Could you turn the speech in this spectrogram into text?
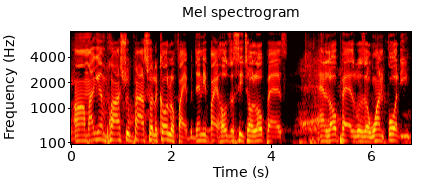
Um I give them partial props for the Cotto fight, but then he fight Josecito Lopez, and Lopez was a 140,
